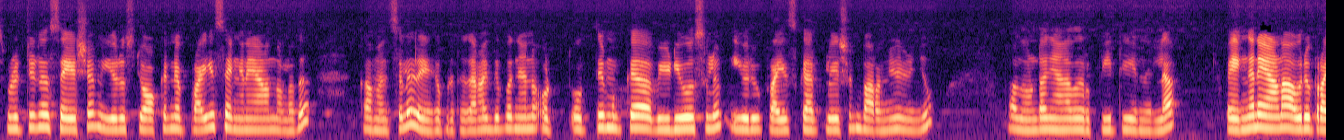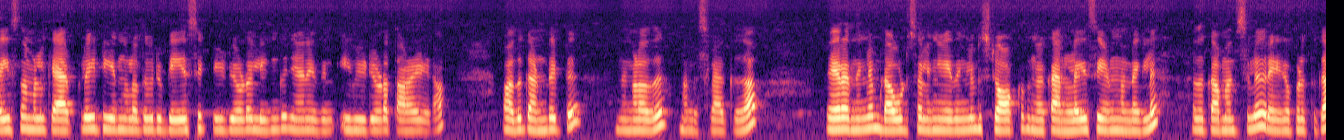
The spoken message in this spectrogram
സ്പ്ലിറ്റിന് ശേഷം ഈ ഒരു സ്റ്റോക്കിന്റെ പ്രൈസ് എങ്ങനെയാണെന്നുള്ളത് കമൻസിൽ രേഖപ്പെടുത്തുക. കാരണം ഇതിപ്പോൾ ഞാൻ ഒത്തിമുക്ക വീഡിയോസിലും ഈ ഒരു പ്രൈസ് കാൽക്കുലേഷൻ പറഞ്ഞു കഴിഞ്ഞു. അതുകൊണ്ടാണ് ഞാനത് റിപ്പീറ്റ് ചെയ്യുന്നില്ല. അപ്പോൾ എങ്ങനെയാണ് ആ ഒരു പ്രൈസ് നമ്മൾ കാൽക്കുലേറ്റ് ചെയ്യുന്നുള്ളത്? ഒരു ബേസിക് വീഡിയോയുടെ ലിങ്ക് ഞാൻ ഇതിൽ ഈ വീഡിയോയുടെ താഴെ ഇടാം. അപ്പോൾ അത് കണ്ടിട്ട് നിങ്ങളത് മനസ്സിലാക്കുക. വേറെ എന്തെങ്കിലും ഡൗട്ട്സ് അല്ലെങ്കിൽ ഏതെങ്കിലും സ്റ്റോക്ക് നിങ്ങൾക്ക് അനലൈസ് ചെയ്യണമെന്നുണ്ടെങ്കിൽ അത് കമൻസിൽ രേഖപ്പെടുത്തുക.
